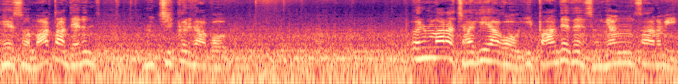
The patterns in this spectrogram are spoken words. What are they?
해서 말도 안 되는 짓거리를 하고 얼마나 자기하고 이 반대된 성향 사람이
